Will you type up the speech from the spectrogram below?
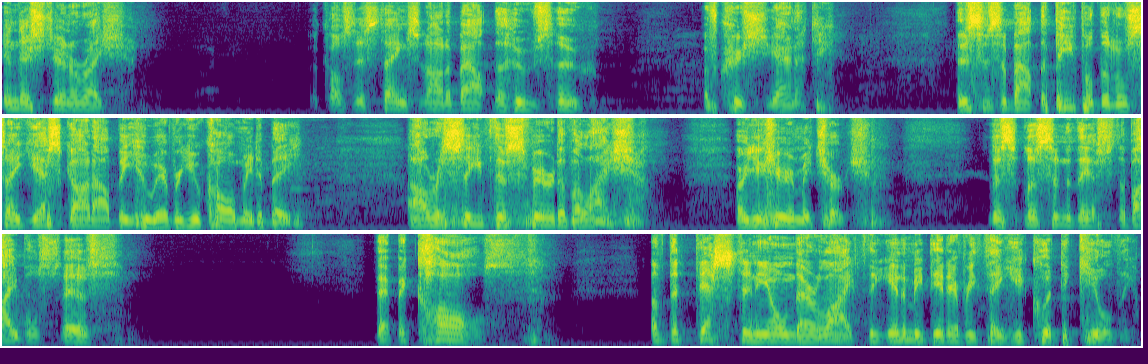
in this generation. Because this thing's not about the who's who of Christianity. This is about the people that'll say, Yes, God, I'll be whoever you call me to be. I'll receive the spirit of Elijah. Are you hearing me, church? Listen, listen to this. The Bible says that because of the destiny on their life, the enemy did everything he could to kill them.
